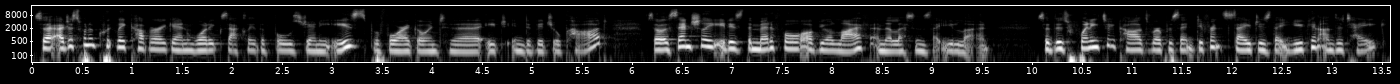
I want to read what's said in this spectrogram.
So, I just want to quickly cover again what exactly the Fool's Journey is before I go into each individual card. So, essentially, it is the metaphor of your life and the lessons that you learn. So, the 22 cards represent different stages that you can undertake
